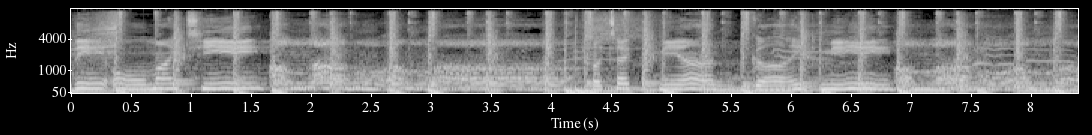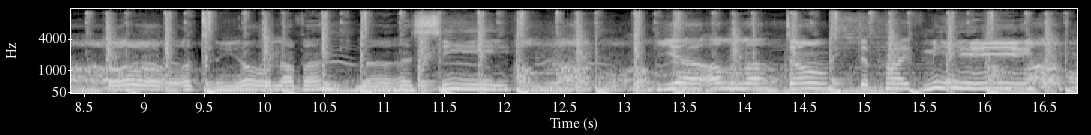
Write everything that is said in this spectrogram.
the Almighty Allahu protect me and gayet me. Allahu Allah Oh, to your Atıyor mercy. Allahu Allah Ya Allah don't deprive me Allahu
